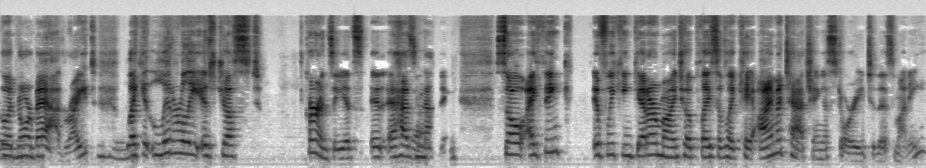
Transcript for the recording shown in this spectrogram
good nor bad right? Mhm. like it literally is just currency. It's it, it has Yeah. nothing. So i think if we can get our mind to a place of like okay i'm attaching a story to this money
